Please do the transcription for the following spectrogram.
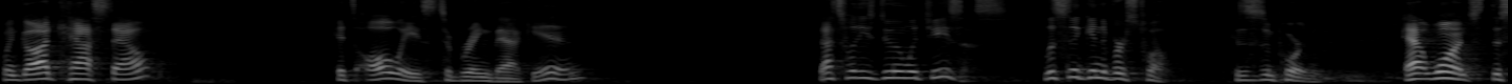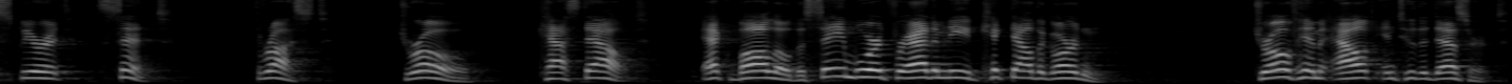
when God casts out, it's always to bring back in. That's what he's doing with Jesus. Listen again to verse 12, because this is important. At once, the Spirit sent thrust, drove, cast out. Ekbalo, the same word for Adam and Eve, kicked out of the garden, drove him out into the desert.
